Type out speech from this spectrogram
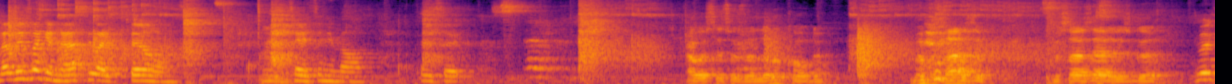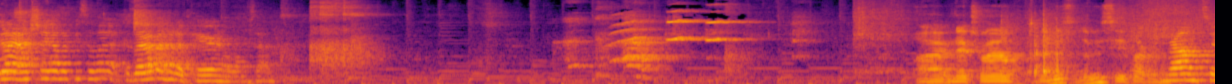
That leaves like a nasty like film Yeah. taste in your mouth. Pretty sick. I wish this was a little colder. But besides, it, besides that, it's good. But can I actually have a piece of that? Because I haven't had a pear in a long time. All right, next round. Let me let me see if I can. Round two.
